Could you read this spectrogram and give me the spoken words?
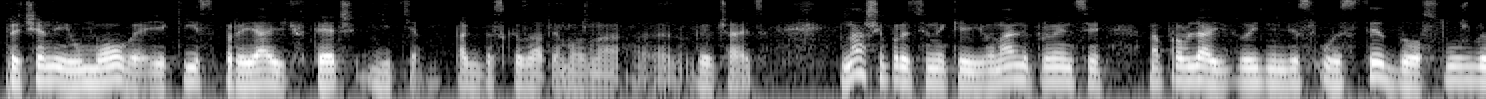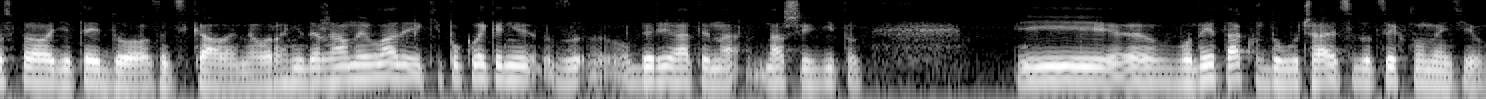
причини і умови, які сприяють втеч дітям, так би сказати, можна е, вивчається. Наші працівники ювенальної превенції направляють відповідні листи до служби у справах дітей, до зацікавлених органів державної влади, які покликані оберігати наших діток. І е, вони також долучаються до цих моментів.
